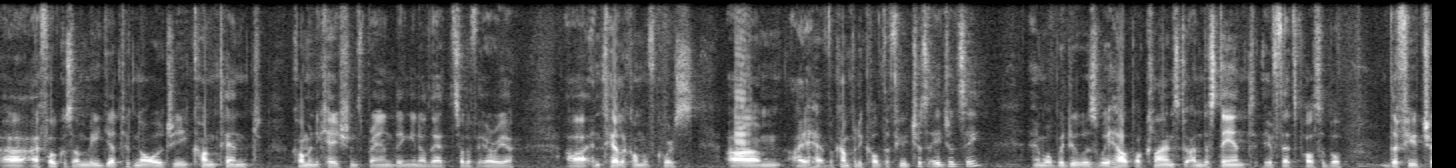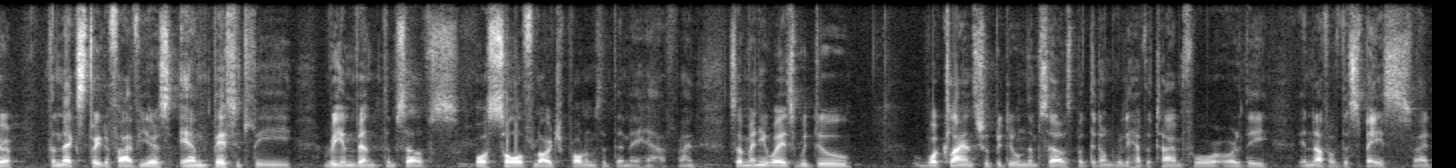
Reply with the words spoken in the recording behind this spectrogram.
Uh, I focus on media, technology, content, communications, branding, you know, that sort of area, uh, and telecom, of course. Um, I have a company called the Futures Agency, and what we do is we help our clients to understand, if that's possible, the future, the next three to five years, and basically reinvent themselves mm. or solve large problems that they may have, right? So in many ways we do what clients should be doing themselves, but they don't really have the time for or the enough of the space, right,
